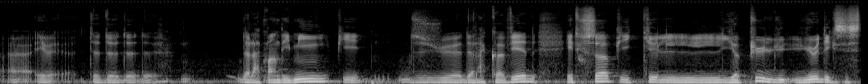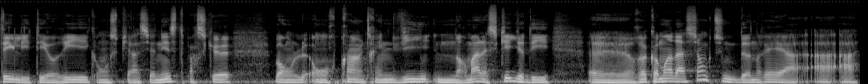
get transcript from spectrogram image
de, la pandémie, puis du, de la COVID et tout ça, puis qu'il n'y a plus lieu d'exister les théories conspirationnistes parce que, bon, on reprend un train de vie normal, est-ce qu'il y a des euh, recommandations que tu nous donnerais à, à- à-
